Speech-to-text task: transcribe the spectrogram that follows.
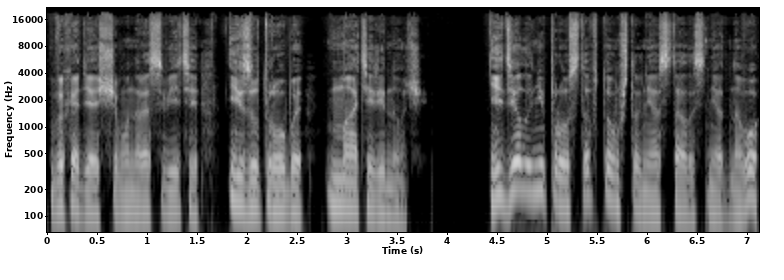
выходящему на рассвете из утробы матери ночи. И дело не просто в том, что не осталось ни одного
